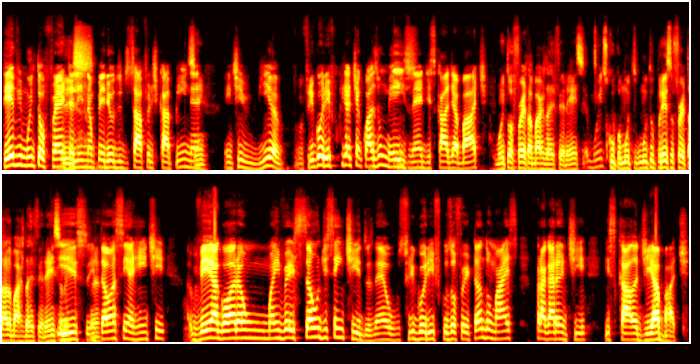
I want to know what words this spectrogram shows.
teve muita oferta Isso. ali no período de safra de capim, né? Sim. A gente via frigorífico que já tinha quase um mês, Isso. né, de escala de abate. Muita oferta abaixo da referência. Muito... Desculpa, muito, muito preço ofertado abaixo da referência, né? Isso, né? então assim, a gente vê agora uma inversão de sentidos, né? Os frigoríficos ofertando mais para garantir escala de abate.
